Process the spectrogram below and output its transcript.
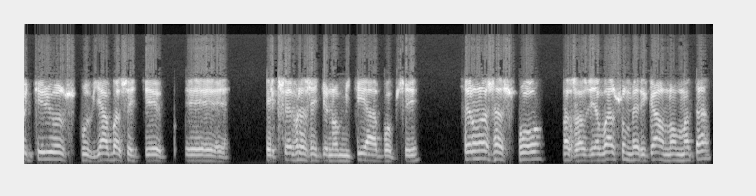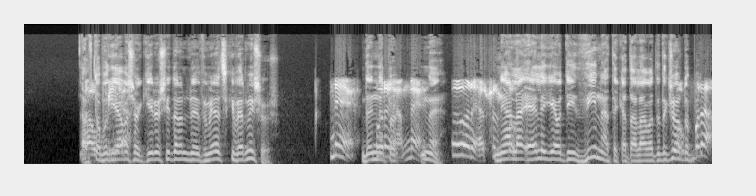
ο κύριος που διάβασε και ε, εξέφρασε και νομική άποψη, θέλω να σας πω, να σας διαβάσω μερικά ονόματα. τα Αυτό που οποία- διάβασε ο κύριος ήταν την εφημερίδα της κυβερνήσεως. Ναι, Δεν είναι ωραία, το- ναι. ναι. Ωραία, σωστό. Ναι, αλλά έλεγε ότι δύναται, καταλάβατε. Δεν ξέρω Ω, το. μπρα-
